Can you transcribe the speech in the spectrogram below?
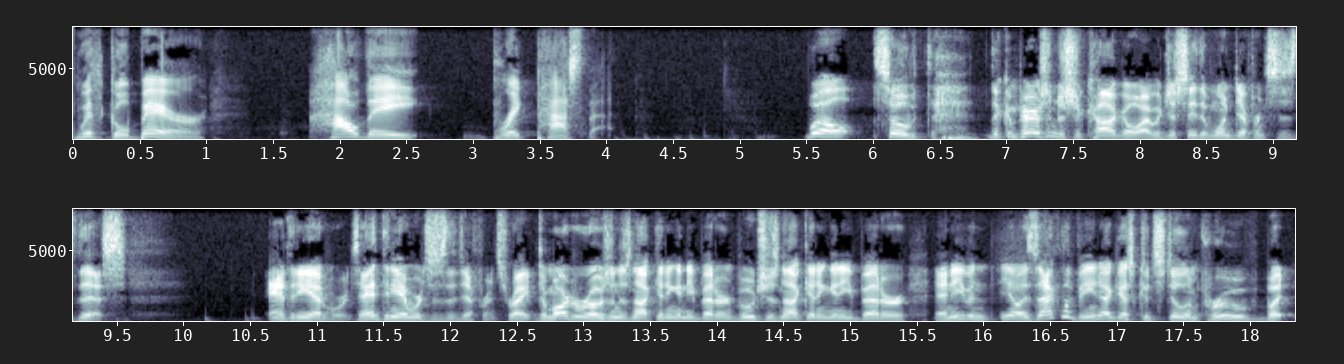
with Gobert how they break past that. Well, so the comparison to Chicago, I would just say the one difference is this Anthony Edwards. Anthony Edwards is the difference, right? DeMar DeRozan is not getting any better, and Vooch is not getting any better. And even, you know, Zach LaVine, I guess, could still improve, but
